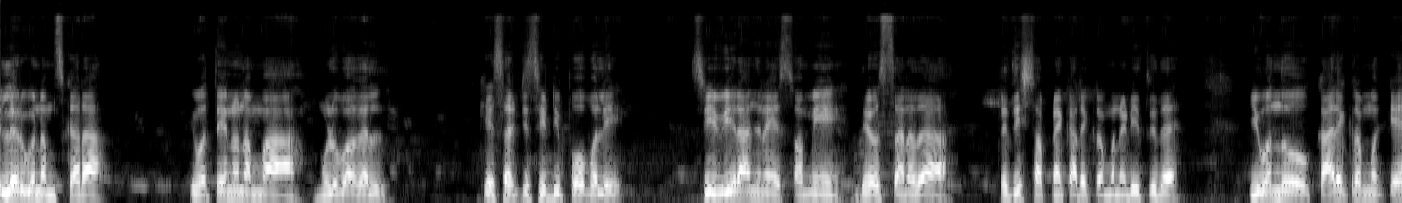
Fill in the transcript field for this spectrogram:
ಎಲ್ಲರಿಗೂ ನಮಸ್ಕಾರ. ಇವತ್ತೇನು ನಮ್ಮ Mulbagal K S R T C depot ಬಳಿ ಶ್ರೀ ವೀರಾಂಜನೇಯ ಸ್ವಾಮಿ ದೇವಸ್ಥಾನದ ಪ್ರತಿಷ್ಠಾಪನೆ ಕಾರ್ಯಕ್ರಮ ನಡೆಯುತ್ತಿದೆ. ಈ ಒಂದು ಕಾರ್ಯಕ್ರಮಕ್ಕೆ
